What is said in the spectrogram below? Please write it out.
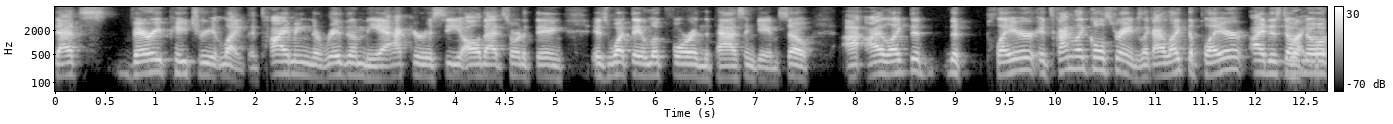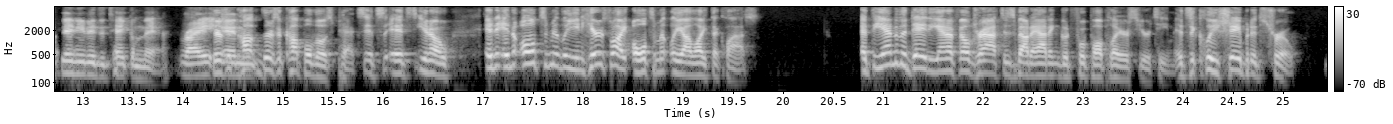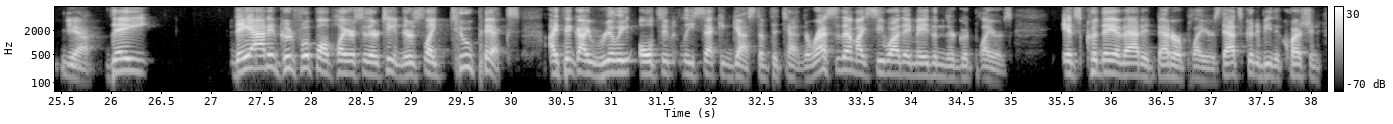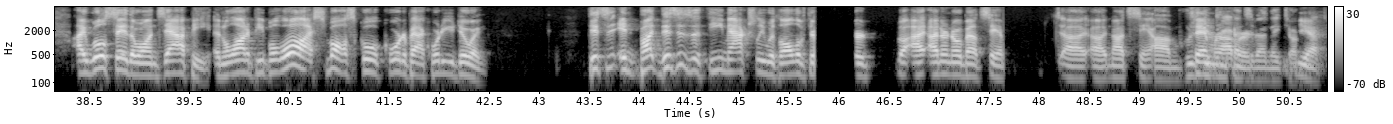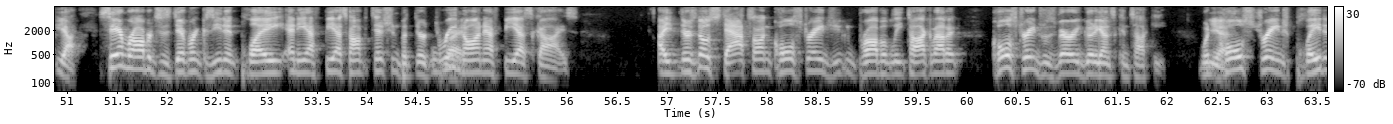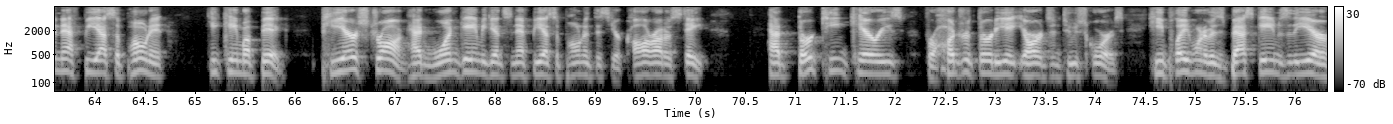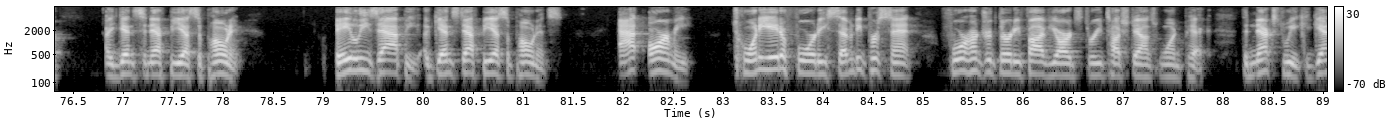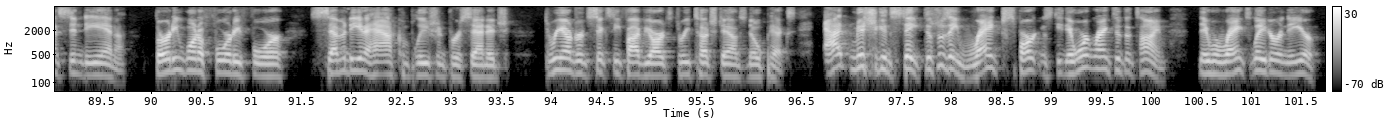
that's very Patriot like. The timing, the rhythm, the accuracy, all that sort of thing is what they look for in the passing game. So I, I like the the player. It's kind of like Cole Strange. Like I like the player. I just don't right. know if they needed to take him there. Right. There's and, a couple, there's a couple of those picks. It's it's you know, and, and ultimately, and here's why ultimately I like the class. At the end of the day, the NFL draft is about adding good football players to your team. It's a cliche, but it's true. Yeah. They they added good football players to their team. There's like two picks. I think I really ultimately second guessed of the 10. The rest of them, I see why they made them. They're good players. It's could they have added better players? That's going to be the question. I will say though on Zappe, and a lot of people, oh, a small school quarterback. What are you doing? This is, but this is a theme actually with all of their. their I, I don't know about Sam uh, uh, not Sam. Um, who's Sam the Roberts. end they took? Yeah, yeah. Sam Roberts is different because he didn't play any FBS competition, but they're three right. non-FBS guys. I there's no stats on Cole Strange. You can probably talk about it. Cole Strange was very good against Kentucky. When yeah. Cole Strange played an FBS opponent, he came up big. Pierre Strong had one game against an FBS opponent this year, Colorado State, had 13 carries for 138 yards and two scores. He played one of his best games of the year against an FBS opponent. Bailey Zappe against FBS opponents at Army, 28 of 40, 70%, 435 yards, three touchdowns, one pick. The next week against Indiana, 31 of 44, 70 and a half completion percentage, 365 yards, three touchdowns, no picks. At Michigan State, this was a ranked Spartans team. They weren't ranked at the time, they were ranked later in the year.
